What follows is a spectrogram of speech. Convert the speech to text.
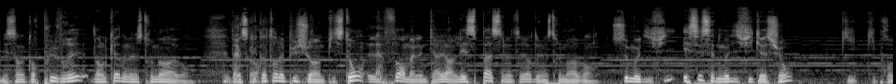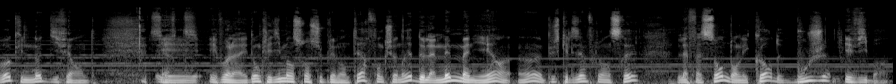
Mais c'est encore plus vrai dans le cas d'un instrument avant. Parce que quand on appuie sur un piston, la forme à l'intérieur, l'espace à l'intérieur de l'instrument avant se modifie, et c'est cette modification qui, qui provoque une note différente. Et, et voilà, et donc les dimensions supplémentaires fonctionneraient de la même manière, hein, puisqu'elles influenceraient la façon dont les cordes bougent et vibrent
